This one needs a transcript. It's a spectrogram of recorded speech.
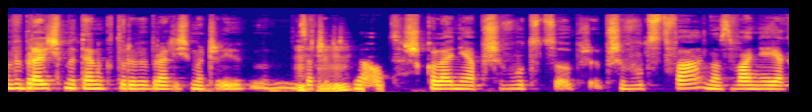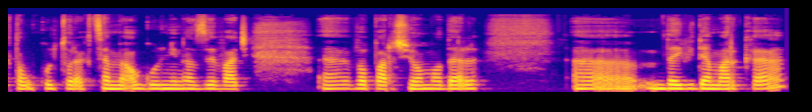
Wybraliśmy ten, który wybraliśmy, czyli mhm. zaczęliśmy od szkolenia przywództwa, nazwania, jak tą kulturę chcemy ogólnie nazywać e, w oparciu o model Davida Marke.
